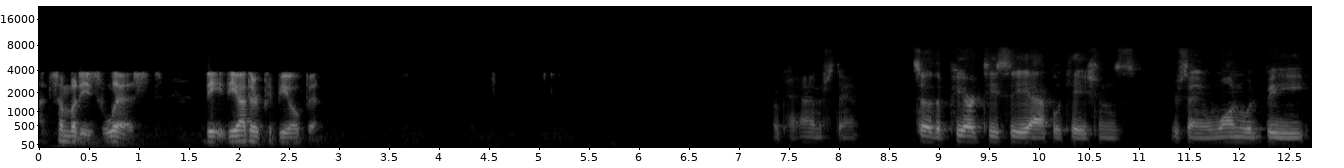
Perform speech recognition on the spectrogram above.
on somebody's list. The the other could be open. Okay, I understand. So the PRTC applications, you're saying one would be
